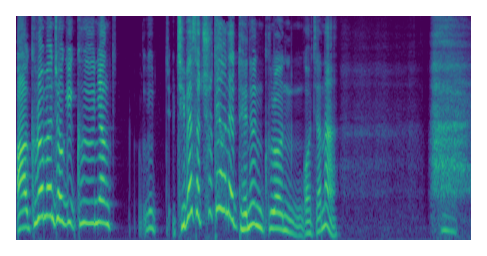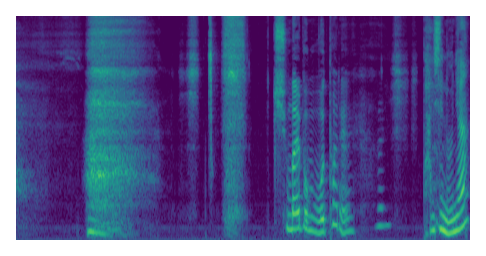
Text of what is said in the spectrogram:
아, 그러면 저기, 그냥, 그 집에서 출퇴근해도 되는 그런 거잖아. 주말 부부 못하네 당신 우냐?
